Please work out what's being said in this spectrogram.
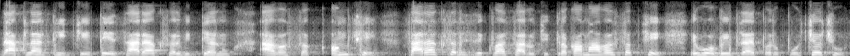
દાખલાથી ચેતે સારા અક્ષર વિદ્યાનું આવશ્યક અંગ છે. સારા અક્ષર શીખવા સારું ચિત્રકામ આવશ્યક છે, એવો અભિપ્રાય પર પહોંચ્યો છું.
